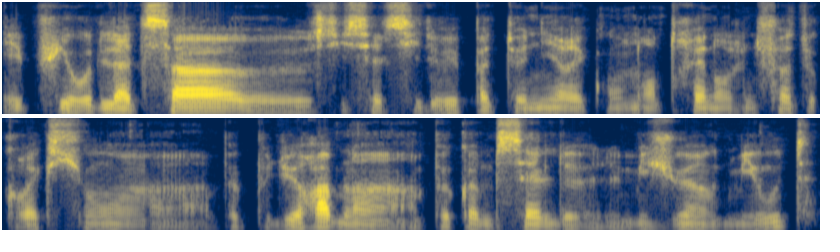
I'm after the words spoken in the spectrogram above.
Et puis au-delà de ça, si celle-ci ne devait pas tenir et qu'on entrait dans une phase de correction un peu plus durable, hein, un peu comme celle de, mi-juin ou de mi-août,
